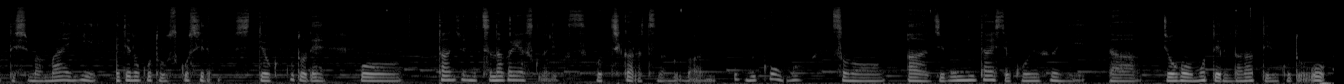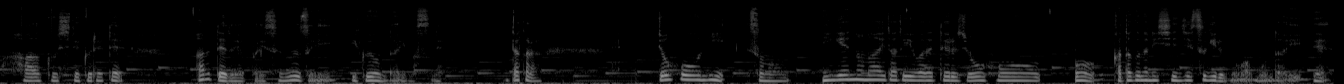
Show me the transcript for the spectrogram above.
ってしまう前に、相手のことを少しでも知っておくことで、こう、単純に繋がりやすくなります。こっちから繋ぐ場合、向こうもその、ああ自分に対してこういう風にな情報を持ってるんだなっていうことを把握してくれて、ある程度やっぱりスムーズにいくようになりますね。だから、情報に、その、人間の間で言われてる情報を堅くなに信じすぎるのは問題で、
